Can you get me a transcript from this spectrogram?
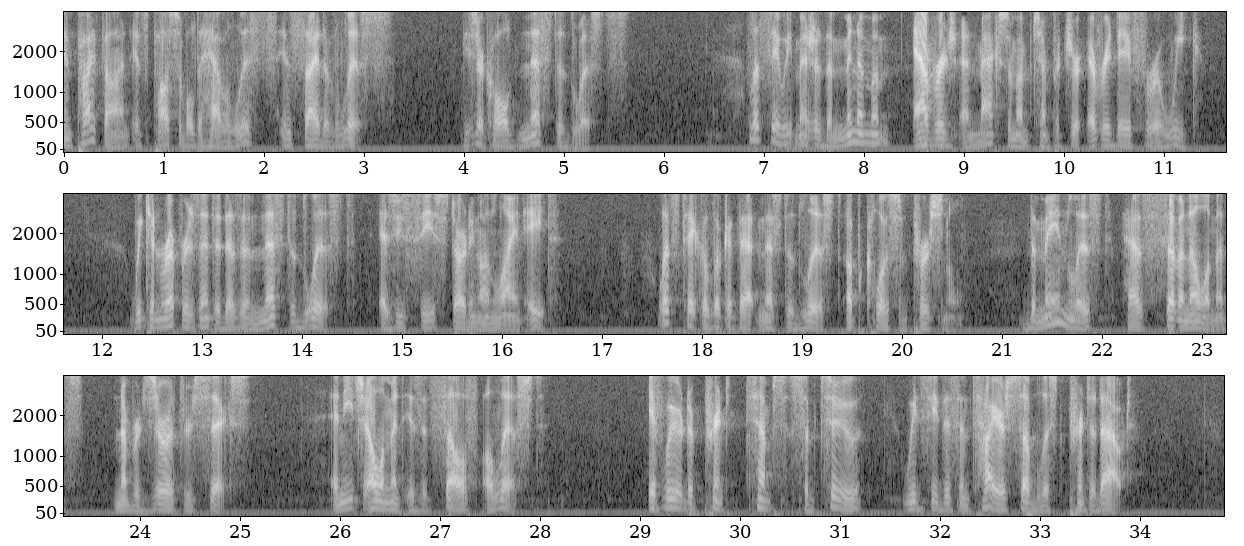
In Python, it's possible to have lists inside of lists. These are called nested lists. Let's say we measure the minimum, average, and maximum temperature every day for a week. We can represent it as a nested list, as you see starting on line 8. Let's take a look at that nested list up close and personal. The main list has seven elements, numbered 0 through 6, and each element is itself a list. If we were to print temps sub 2, we'd see this entire sublist printed out.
